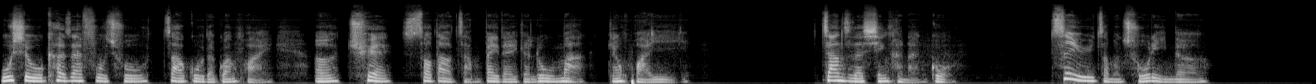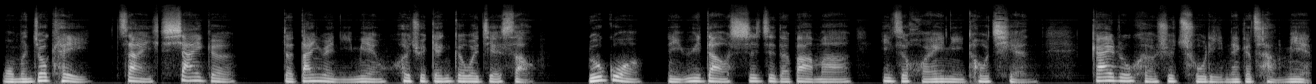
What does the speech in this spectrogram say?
无时无刻在付出照顾的关怀，而却受到长辈的一个辱骂跟怀疑，这样子的心很难过。至于怎么处理呢？我们就可以在下一个的单元里面会去跟各位介绍。如果你遇到失智的爸妈一直怀疑你偷钱，该如何去处理那个场面？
